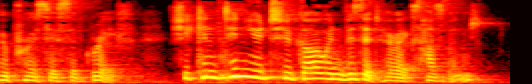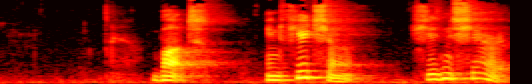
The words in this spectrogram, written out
her process of grief? She continued to go and visit her ex-husband, but in future, she didn't share it.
